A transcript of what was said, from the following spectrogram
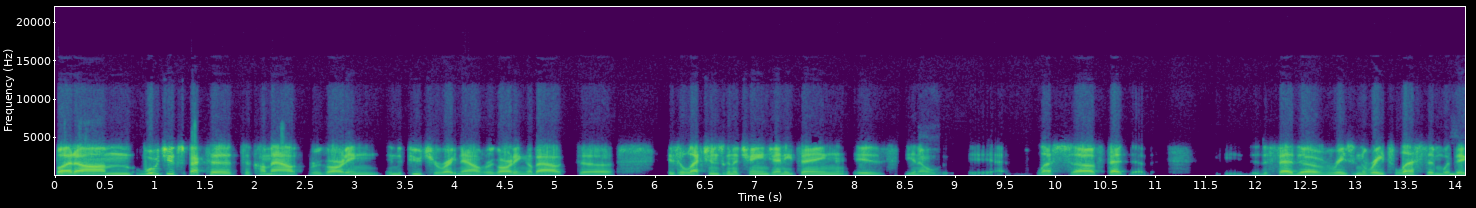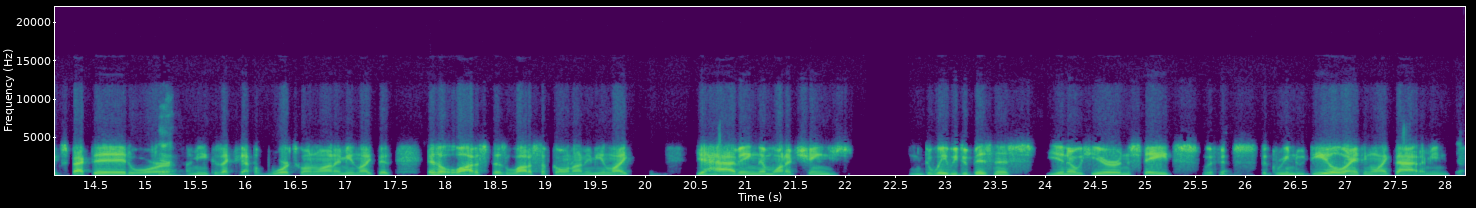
But um, what would you expect to to come out regarding in the future right now regarding about uh, is elections going to change anything? Is you know less uh, Fed the Fed uh, raising the rates less than what they mm-hmm. expected, or yeah. I mean, because I got the warts going on. I mean, like there's, there's a lot of there's a lot of stuff going on. I mean, like you having them want to change the way we do business, you know, here in the states, if it's the Green New Deal or anything like that. I mean, yeah.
